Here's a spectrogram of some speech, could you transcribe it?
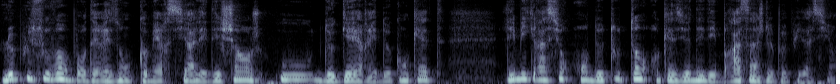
le plus souvent pour des raisons commerciales et d'échanges ou de guerre et de conquête, les migrations ont de tout temps occasionné des brassages de population.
